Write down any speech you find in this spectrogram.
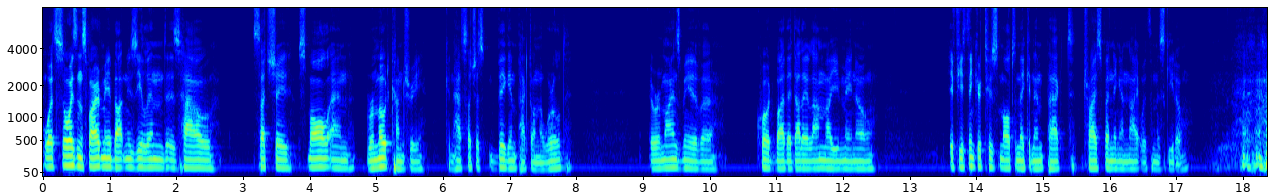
What's always inspired me about New Zealand is how such a small and remote country can have such a big impact on the world. It reminds me of a quote by the Dalai Lama you may know. If you think you're too small to make an impact, try spending a night with a mosquito.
